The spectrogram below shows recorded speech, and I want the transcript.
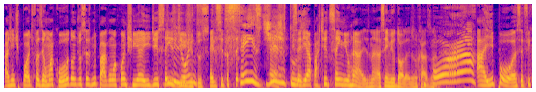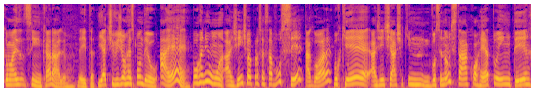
a gente pode fazer um acordo onde vocês me pagam uma quantia aí de seis milhões? dígitos. Ele cita se- Seis é, dígitos. seria a partir de 100 mil reais, né? 100 mil dólares, no caso, né? Porra! Aí, pô, você fica mais assim, caralho, eita. E a Activision respondeu: Ah, é? Porra nenhuma. A gente vai processar você agora porque a gente acha que você não está correto em ter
